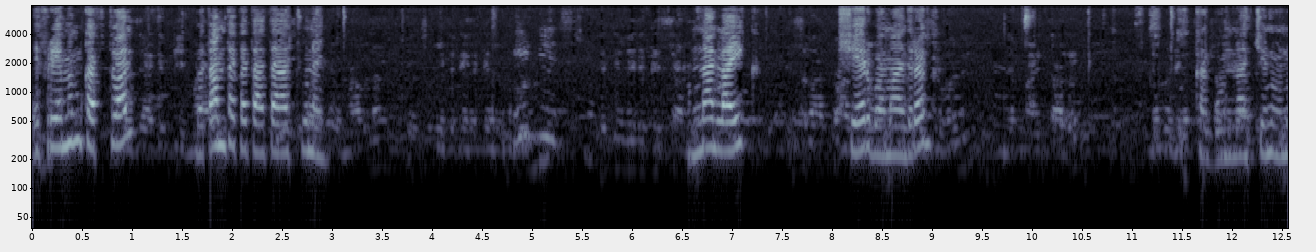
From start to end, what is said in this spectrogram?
ኤፍሬምም ከፍቷል። በጣም ተከታታያችሁ ነኝ እና ላይክ ሼር በማድረግ ከጎናችን ሁኑ።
